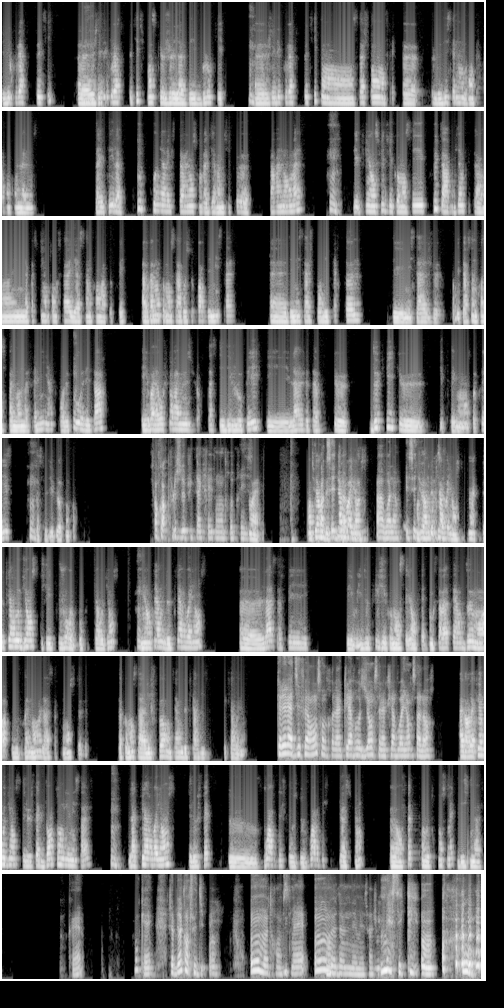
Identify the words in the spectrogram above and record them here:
J'ai découvert tout petit. Euh, mmh. J'ai découvert toute petite, je pense que je l'avais bloqué. Mmh. Euh, j'ai découvert toute petite en sachant en fait euh, le décès de mon grand-père avant qu'on me l'annonce. Ça a été la toute première expérience, on va dire un petit peu paranormale. Mmh. Et puis ensuite, j'ai commencé plus tard, bien plus tard, hein, il n'y a pas si longtemps que ça, il y a cinq ans à peu près, à vraiment commencer à recevoir des messages, des messages pour des personnes, des messages pour des personnes principalement de ma famille, hein, pour le coup au départ, et voilà, au fur et à mesure, ça s'est développé. Et là, je t'avoue que depuis que j'ai créé mon entreprise, mmh. ça se développe encore. Encore plus depuis que tu as créé ton entreprise. Ouais. En termes de clairvoyance. Ah voilà, et c'est En termes de clairvoyance. De clairaudience, j'ai toujours beaucoup de clairaudience. Mmh. Mais en termes de clairvoyance, euh, là, ça fait. Et oui, depuis que j'ai commencé, en fait. Donc, ça va faire deux mois où vraiment, là, ça commence euh, ça commence à aller fort en termes de clairvoyance. Quelle est la différence entre la clairaudience et la clairvoyance alors? Alors, la clairaudience, c'est le fait d'entendre les messages. Hmm. La clairvoyance, c'est le fait de voir des choses, de voir des situations. Euh, en fait, qu'on me transmette des images. Ok. Ok. J'aime bien quand tu dis on. On me transmet, on me donne des messages. Mais c'est qui on?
